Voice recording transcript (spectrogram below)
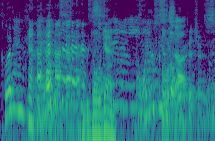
Clip. Here we go again. Cool shot. Pictures.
